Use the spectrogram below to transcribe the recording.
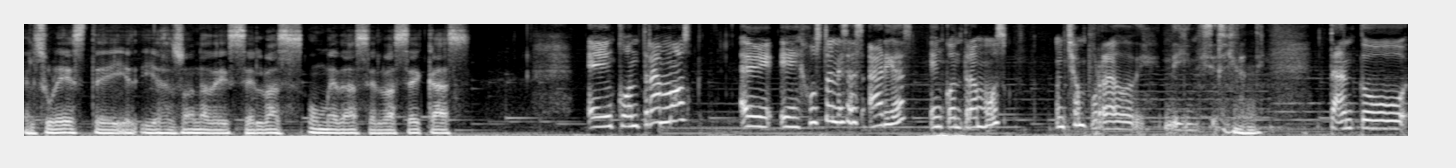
El sureste y esa zona de selvas húmedas, selvas secas. Encontramos eh, eh, justo en esas áreas encontramos un champurrado de, índices, fíjate. tanto,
